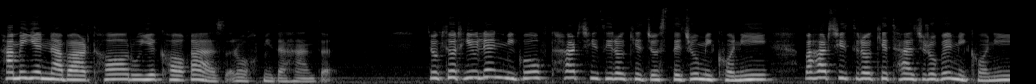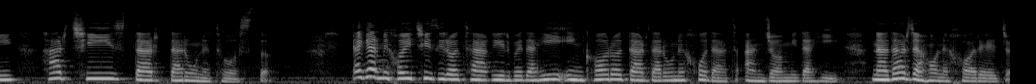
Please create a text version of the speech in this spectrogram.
همه نبردها روی کاغذ رخ می دهند. دکتر هیولن می گفت هر چیزی را که جستجو می کنی و هر چیزی را که تجربه می کنی هر چیز در درون توست. اگر می‌خواهی چیزی را تغییر بدهی این کار را در درون خودت انجام می دهی نه در جهان خارج.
